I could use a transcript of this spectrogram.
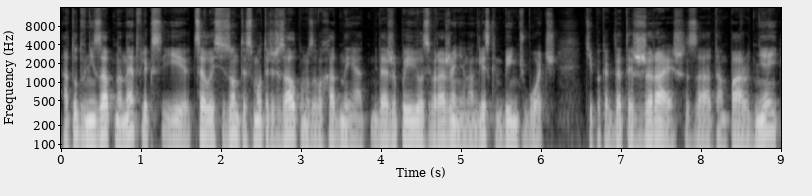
А тут внезапно Netflix, и целый сезон ты смотришь залпом за выходные. И даже появилось выражение на английском binge watch, типа когда ты сжираешь за там пару дней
